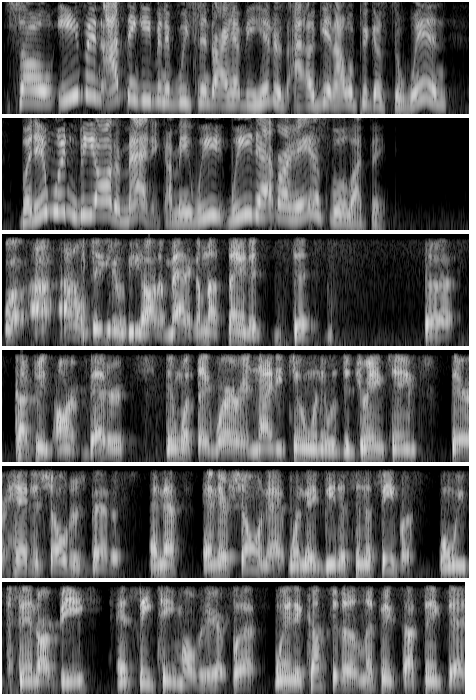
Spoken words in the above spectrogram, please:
so even I think even if we send our heavy hitters, I, again, I would pick us to win, but it wouldn't be automatic. I mean, we we'd have our hands full. I think. Well, I, I don't think it would be automatic. I'm not saying that the, the countries aren't better than what they were in '92 when it was the Dream Team. They're head and shoulders better, and that's and they're showing that when they beat us in the FIBA when we send our B and C team over there. But when it comes to the Olympics, I think that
